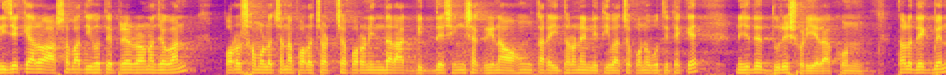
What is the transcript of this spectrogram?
নিজেকে আরও আশাবাদী হতে প্রেরণা যোগান। পরসমালোচনা, পরচর্চা, পরনিন্দা রাগ বিদ্বেষ হিংসা, ঘৃণা, অহংকার এই ধরনের নেতিবাচক অনুভূতি থেকে নিজেদের দূরে সরিয়ে রাখুন। তাহলে দেখবেন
